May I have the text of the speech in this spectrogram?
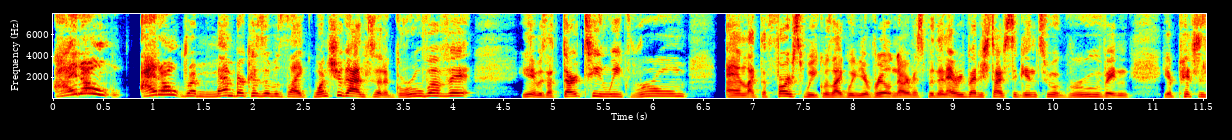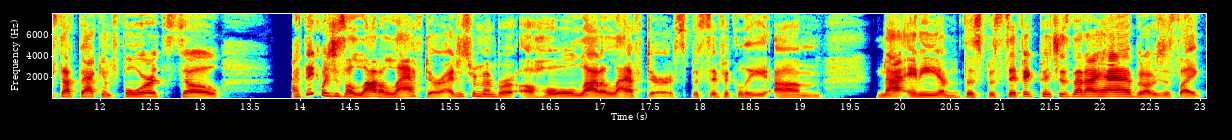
I don't I don't remember cuz it was like once you got into the groove of it, it was a 13 week room and like the first week was like when you're real nervous, but then everybody starts to get into a groove and you're pitching stuff back and forth. So I think it was just a lot of laughter. I just remember a whole lot of laughter specifically. Um not any of the specific pitches that I had, but I was just like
